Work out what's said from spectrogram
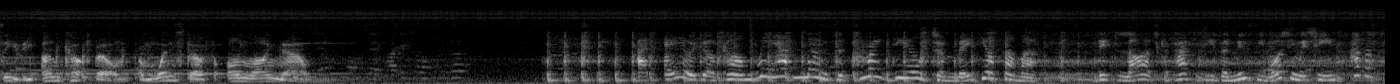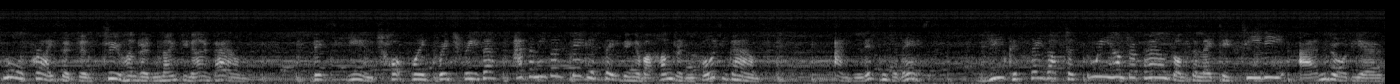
See the uncut film and win stuff online now. At AO.com, we have loads of great deals to make your summer. This large capacity Zanussi washing machine has a small price of just £299. This huge Hotpoint fridge freezer has an even bigger saving of £140. And listen to this. You could save up to £300 on selected TV and audio.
